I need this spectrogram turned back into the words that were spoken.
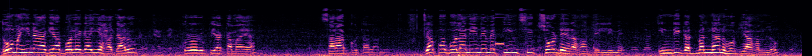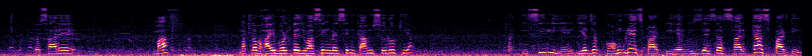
दो महीना आगे आप बोलेगा, ये हज़ारों करोड़ रुपया कमाया, शराब घोटाला में। जब वो बोला, नहीं नहीं, मैं तीन सीट छोड़ दे रहा हूँ दिल्ली में इंडी गठबंधन हो गया हम लोग तो सारे माफ़। मतलब हाई वोल्टेज वॉशिंग मशीन काम शुरू किया। तो इसीलिए ये जो कांग्रेस पार्टी है, उस जैसा सरकस पार्टी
